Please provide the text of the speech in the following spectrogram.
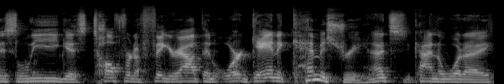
this league is tougher to figure out than organic chemistry. That's kind of what I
